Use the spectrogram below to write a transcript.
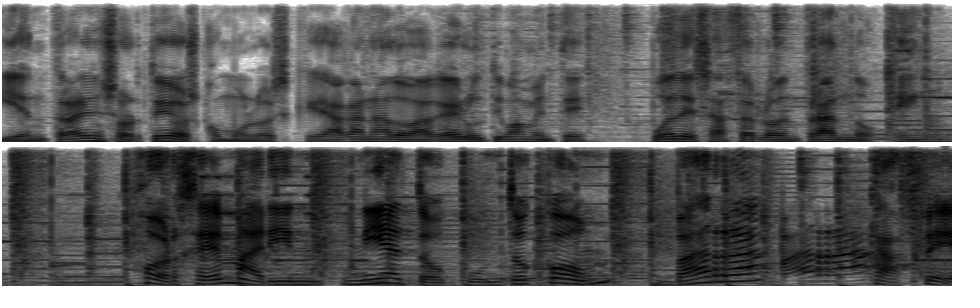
y entrar en sorteos como los que ha ganado Aguel últimamente, puedes hacerlo entrando en jorgemarinieto.com barra café.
